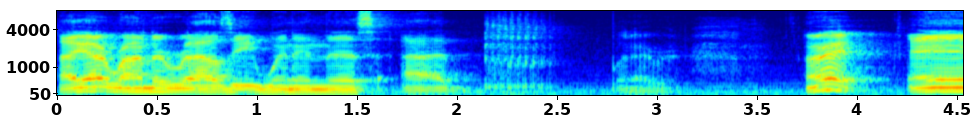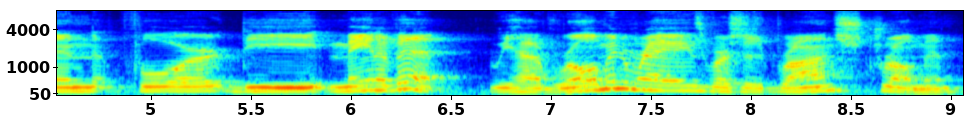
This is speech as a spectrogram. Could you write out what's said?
I got Ronda Rousey winning this. I, whatever. All right, and for the main event, we have Roman Reigns versus Braun Strowman.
